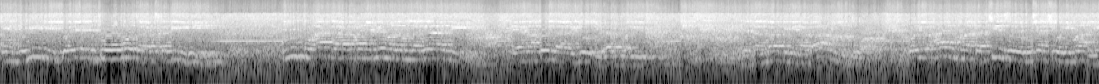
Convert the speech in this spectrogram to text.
tumhimidi kwa yeye kutuongoza katika dini hii mtu hata afanye mema namna gani yanakwenda ajoji hayakubaliki yatabaki ni habara manthura kwa hiyo haya ni matatizo ya uchache wa imani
